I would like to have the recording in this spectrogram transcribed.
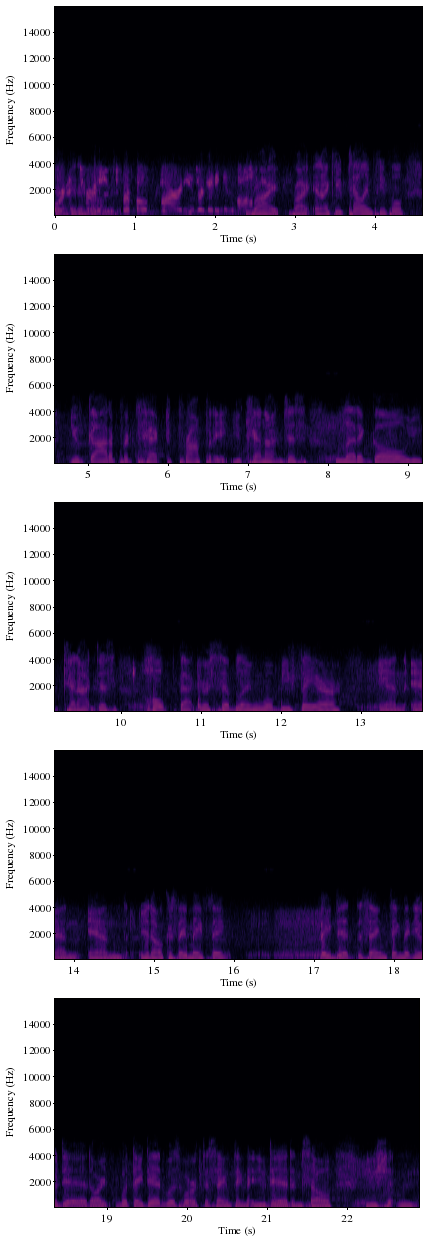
or get attorneys involved. for both parties are getting involved. Right, right. And I keep telling people you've got to protect property. You cannot just let it go. You cannot just hope that your sibling will be fair and and and you know because they may think they did the same thing that you did or what they did was worth the same thing that you did and so you shouldn't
